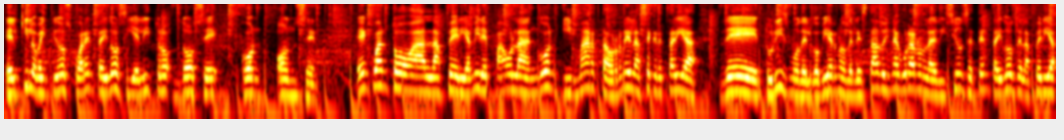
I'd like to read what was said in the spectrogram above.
el kilo 22.42 y el litro 12.11. En cuanto a la feria, mire, Paola Angón y Marta Ornella, secretaria de Turismo del Gobierno del Estado, inauguraron la edición 72 de la feria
